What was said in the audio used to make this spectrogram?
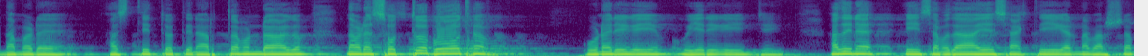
നമ്മുടെ അസ്തിത്വത്തിന് അർത്ഥമുണ്ടാകും നമ്മുടെ സ്വത്വബോധം ഉണരുകയും ഉയരുകയും ചെയ്യും. അതിന് ഈ സമുദായ ശാക്തീകരണ വർഷം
